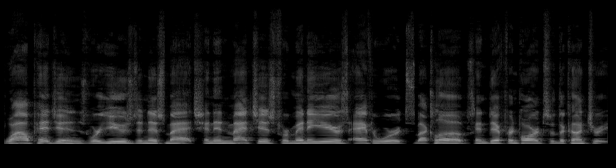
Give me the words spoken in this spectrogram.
Wild pigeons were used in this match and in matches for many years afterwards by clubs in different parts of the country.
